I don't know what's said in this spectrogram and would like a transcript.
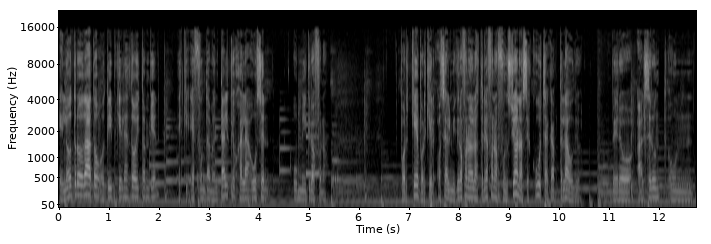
El otro dato o tip que les doy también es que es fundamental que ojalá usen un micrófono. ¿Por qué? Porque o sea, el micrófono de los teléfonos funciona, se escucha, capta el audio. Pero al ser un, un,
